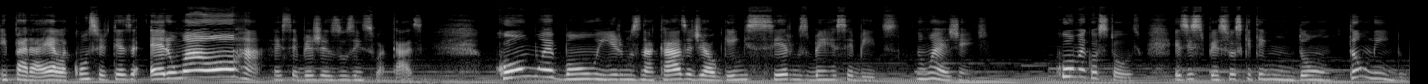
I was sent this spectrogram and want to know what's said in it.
E para ela, com certeza, era uma honra receber Jesus em sua casa. Como é bom irmos na casa de alguém e sermos bem recebidos, não é, gente? Como é gostoso! Existem pessoas que têm um dom tão lindo,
